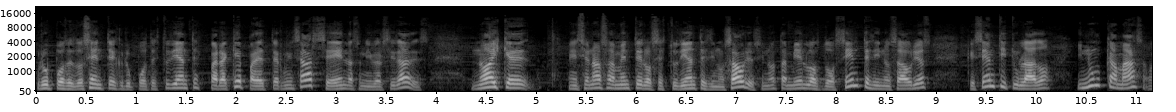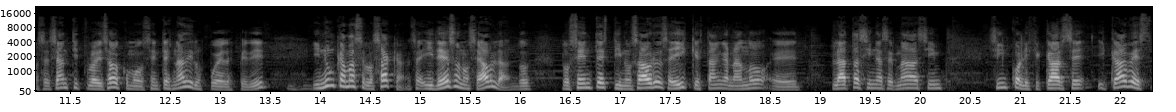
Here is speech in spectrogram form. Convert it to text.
grupos de docentes, grupos de estudiantes, ¿para qué? Para determinarse en las universidades. No hay que mencionar solamente los estudiantes dinosaurios, sino también los docentes dinosaurios que se han titulado y nunca más, o sea, se han titularizado como docentes, nadie los puede despedir y nunca más se los saca. y de eso no se habla. docentes dinosaurios ahí que están ganando eh, plata sin hacer nada, sin, sin cualificarse y cada vez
